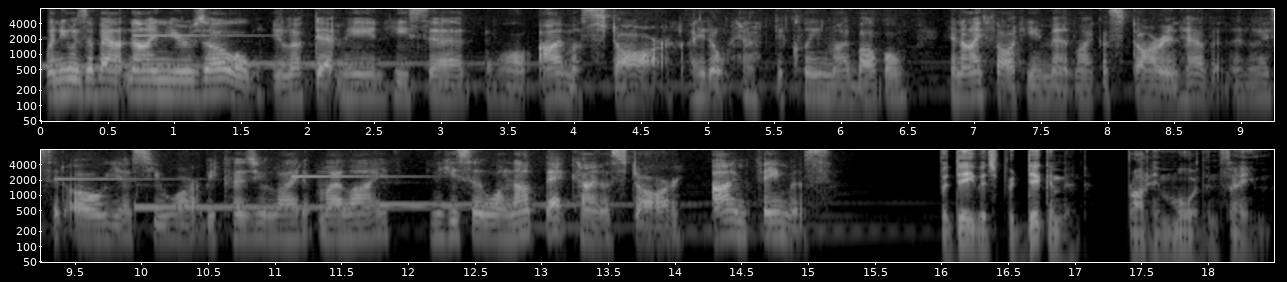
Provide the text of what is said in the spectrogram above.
When he was about nine years old, he looked at me and he said, Well, I'm a star. I don't have to clean my bubble. And I thought he meant like a star in heaven. And I said, Oh, yes, you are, because you light up my life. And he said, Well, not that kind of star. I'm famous. But David's predicament brought him more than fame.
